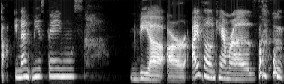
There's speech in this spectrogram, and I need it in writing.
document these things via our iPhone cameras.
